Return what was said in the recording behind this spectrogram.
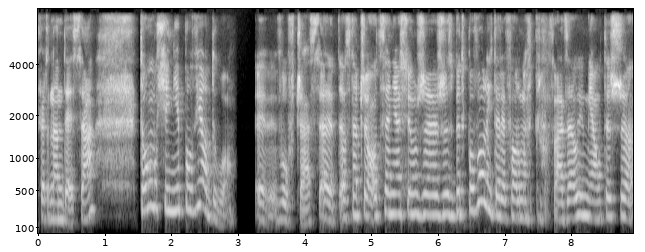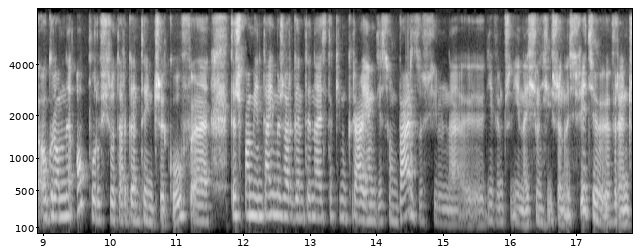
Fernandesa, to mu się nie powiodło. Y, wówczas. E, to znaczy ocenia się, że, że zbyt powoli te reformy wprowadzał i miał też e, ogromny opór wśród Argentyńczyków. E, też pamiętajmy, że Argentyna jest takim krajem, gdzie są bardzo silne, nie wiem czy nie najsilniejsze na świecie wręcz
